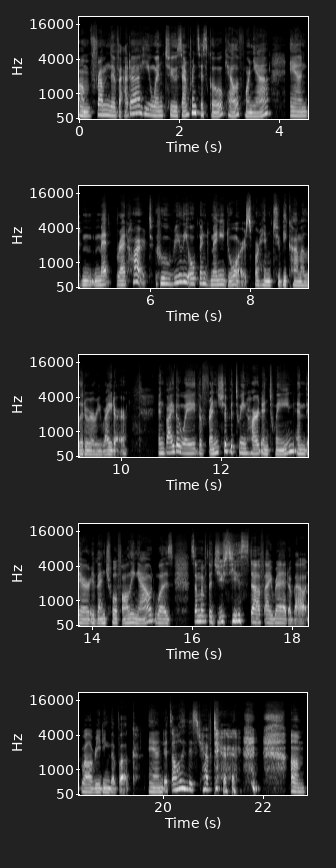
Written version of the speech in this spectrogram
Um, from Nevada, he went to San Francisco, California, and met Bret Harte, who really opened many doors for him to become a literary writer. And by the way, the friendship between Harte and Twain and their eventual falling out was some of the juiciest stuff I read about while reading the book and it's all in this chapter. um,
